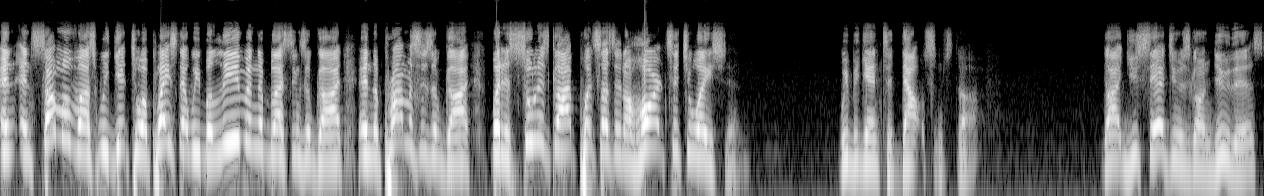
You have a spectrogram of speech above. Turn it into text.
And, and some of us, we get to a place that we believe in the blessings of God and the promises of God, but as soon as God puts us in a hard situation, we begin to doubt some stuff. God, you said you was going to do this.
